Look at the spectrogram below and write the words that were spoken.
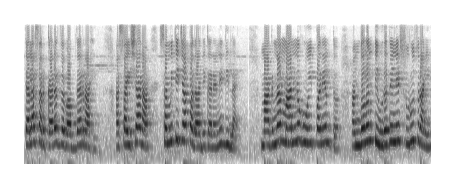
त्याला सरकारच जबाबदार राहील असा इशारा समितीच्या पदाधिकाऱ्यांनी दिलाय. मागण्या मान्य होईपर्यंत आंदोलन तीव्रतेने सुरूच राहील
